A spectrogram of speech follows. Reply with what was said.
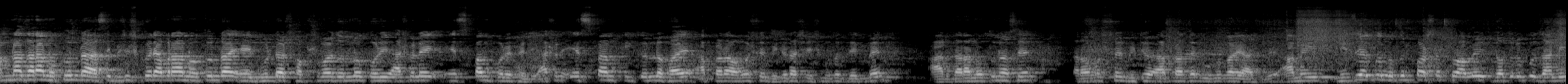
আমরা যারা নতুনরা আছি, বিশেষ করে আমরা নতুনরা এই ভুলটা সবসময়ের জন্য করি, আসলে স্পাম করে ফেলি। আসলে স্পাম কী করলে হয়, আপনারা অবশ্যই ভিডিওটা শেষ মতো দেখবেন। আর যারা নতুন আছে তারা অবশ্যই ভিডিও আপনাদের উপকারে আসবে। আমি নিজে একজন নতুন পার্সন তো আমি যতটুকু জানি,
